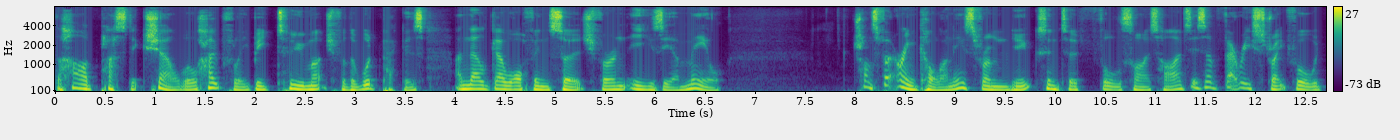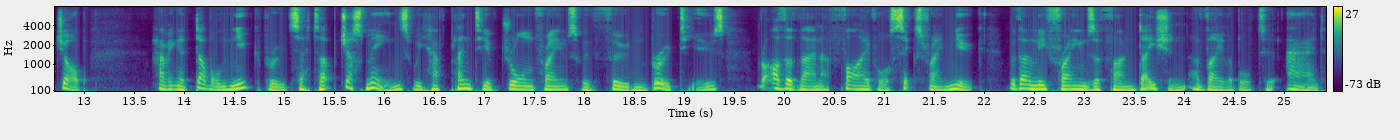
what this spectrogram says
The hard plastic shell will hopefully be too much for the woodpeckers and they'll go off in search for an easier meal. Transferring colonies from nukes into full size hives is a very straightforward job having a double nuke brood setup just means we have plenty of drawn frames with food and brood to use, rather than a 5 or 6 frame nuke with only frames of foundation available to add.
